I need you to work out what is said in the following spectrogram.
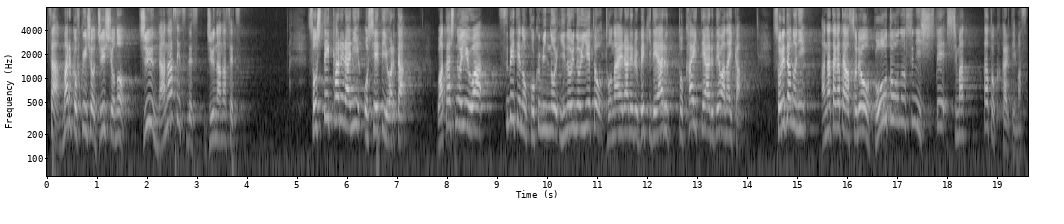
さあマルコ福音書11章の17節です。17節。そして彼らに教えて言われた。私の家はすべての国民の祈りの家と唱えられるべきであると書いてあるではないか。それなのにあなた方はそれを強盗の巣にしてしまったと書かれています。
